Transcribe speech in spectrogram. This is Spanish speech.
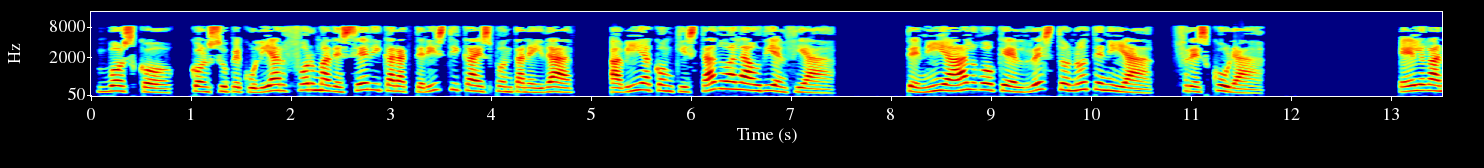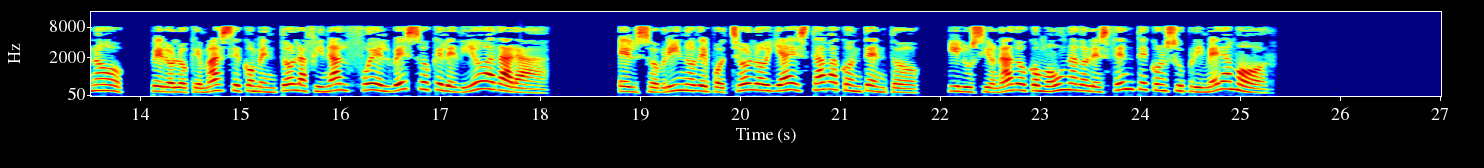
Bosco, con su peculiar forma de ser y característica espontaneidad, había conquistado a la audiencia. Tenía algo que el resto no tenía, Frescura. Él ganó, pero lo que más se comentó la final fue el beso que le dio a Dara. El sobrino de Pocholo ya estaba contento, ilusionado como un adolescente con su primer amor.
